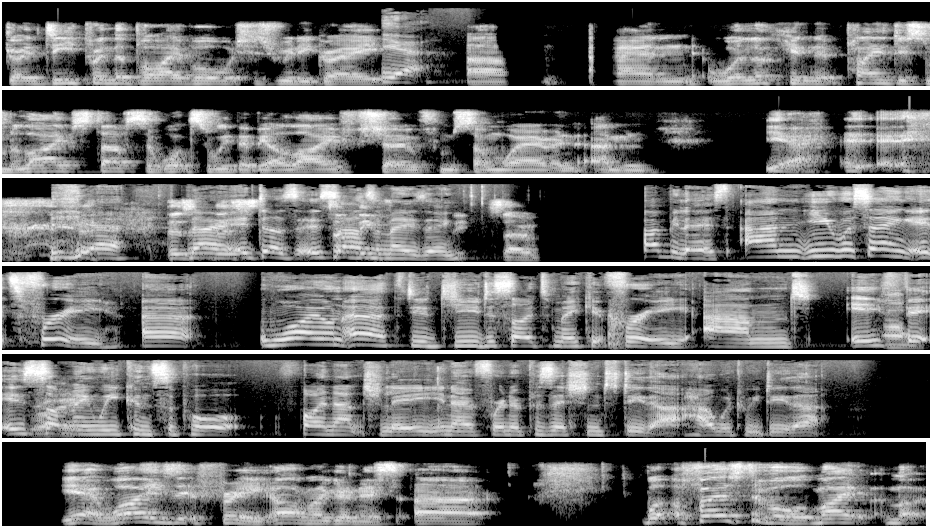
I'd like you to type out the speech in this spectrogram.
going deeper in the Bible, which is really great. Yeah. Um, and we're looking at planning to do some live stuff. So once a week there'll be a live show from somewhere, and um, yeah, yeah. There's- no, there's it does. It sounds amazing. So Fabulous. And you were saying it's free. Uh, why on earth did you decide to make it free? And if Oh, it is right. something we can support financially, you know, if we're in a position to do that, how would we do that? Yeah, why is it free? Oh my goodness. Uh, well, first of all, my, my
